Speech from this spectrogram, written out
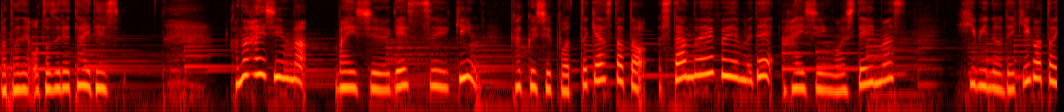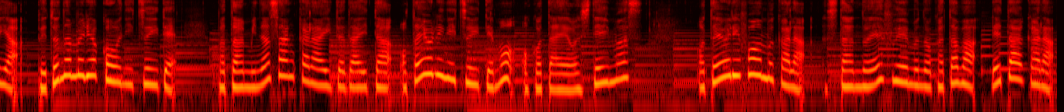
またね訪れたいです。この配信は毎週月水金各種ポッドキャストとスタンド FM で配信をしています。日々の出来事やベトナム旅行についてまた皆さんからいただいたお便りについてもお答えをしています。お便りフォームからスタンド FM の方はレターから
